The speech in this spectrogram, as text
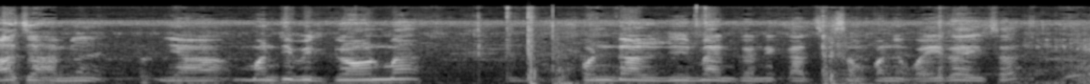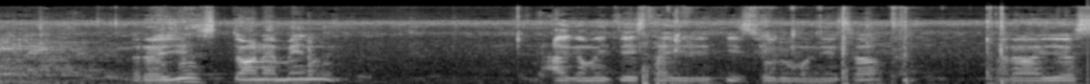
आज हामी यहाँ मन्टिभिट ग्राउन्डमा पन्डाल निर्माण गर्ने कार्य सम्पन्न भइरहेछ र यस टुर्नामेन्ट आगामी तेइस तारिकदेखि सुरु हुनेछ। र यस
